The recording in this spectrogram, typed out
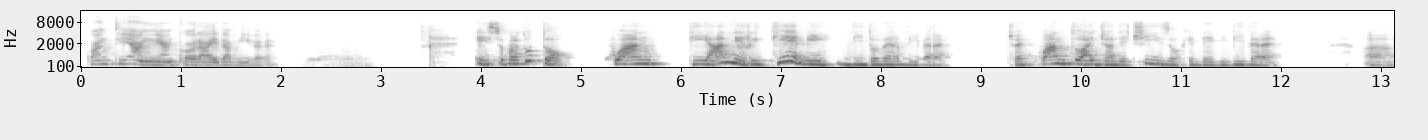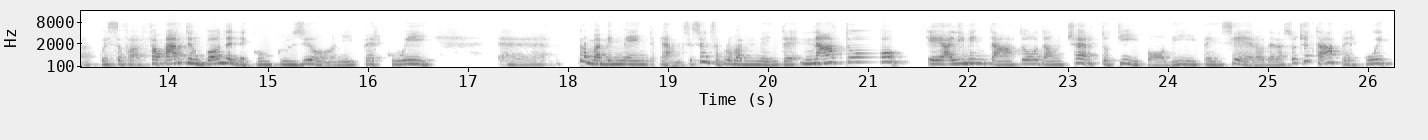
Quanti anni ancora hai da vivere? E soprattutto quanti anni ritieni di dover vivere? Cioè quanto hai già deciso che devi vivere? Uh, questo fa, fa, parte un po' delle conclusioni, per cui eh, probabilmente, anzi senza probabilmente, nato e alimentato da un certo tipo di pensiero della società per cui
